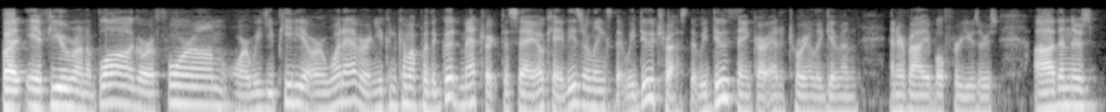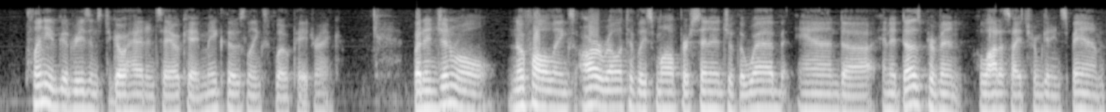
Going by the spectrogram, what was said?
But if you run a blog or a forum or Wikipedia or whatever, and you can come up with a good metric to say, okay, these are links that we do trust, that we do think are editorially given and are valuable for users, uh, then there's plenty of good reasons to go ahead and say, okay, make those links flow PageRank. But in general, no-follow links are a relatively small percentage of the web, and, uh, and it does prevent a lot of sites from getting spammed.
